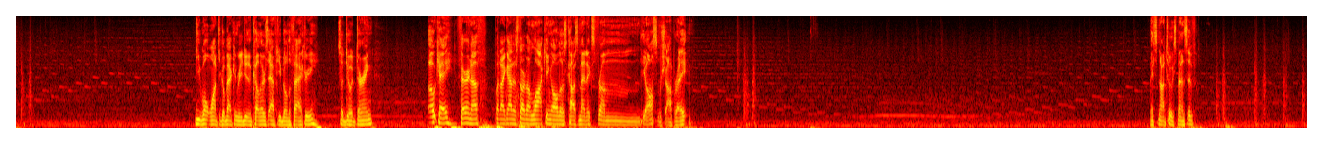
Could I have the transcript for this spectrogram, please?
You won't want to go back and redo the colors after you build a factory, so do it during. Okay, fair enough, but I got to start unlocking all those cosmetics from the awesome shop, right? It's not too expensive.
